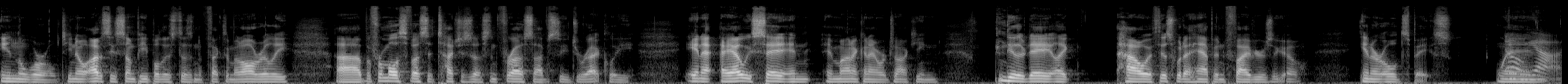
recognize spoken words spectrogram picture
in the world. You know, obviously, some people this doesn't affect them at all, really, uh, but for most of us, it touches us, and for us, obviously, directly. And I, I always say, and, and Monica and I were talking the other day, like how if this would have happened five years ago in our old space, when oh yeah,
